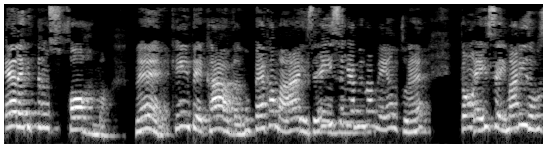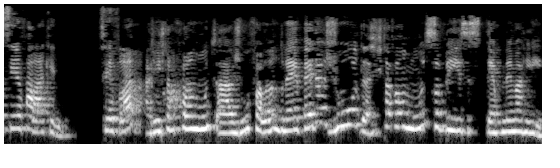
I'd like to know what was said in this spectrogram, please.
Ela é que transforma, né? Quem pecava, não peca mais. É isso que é avivamento, né? Então é isso aí. Marisa, você ia falar, querido? Você ia falar? A gente estava falando muito, a Ju falando, né? Pede ajuda. A gente está falando muito sobre isso esse tempo, né, Marli?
